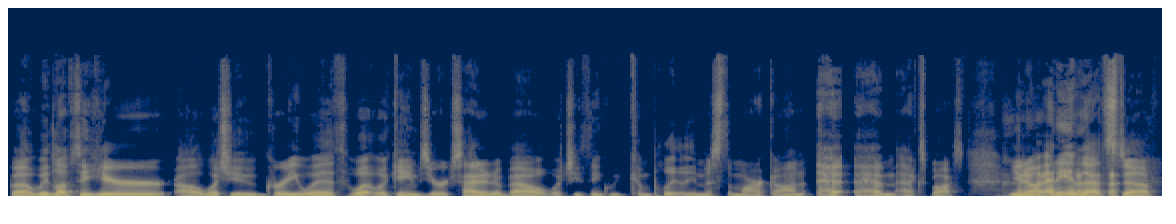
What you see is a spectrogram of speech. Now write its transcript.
But we'd love to hear uh, what you agree with, what what games you're excited about, what you think we completely missed the mark on. Xbox, you know, any of that stuff.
